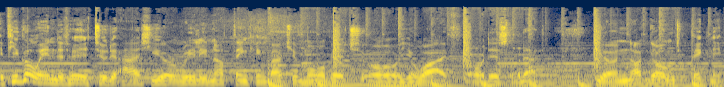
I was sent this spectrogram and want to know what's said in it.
If you go into to the eyes, you're really not thinking about your mortgage or your wife or this or that. You're not going to picnic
